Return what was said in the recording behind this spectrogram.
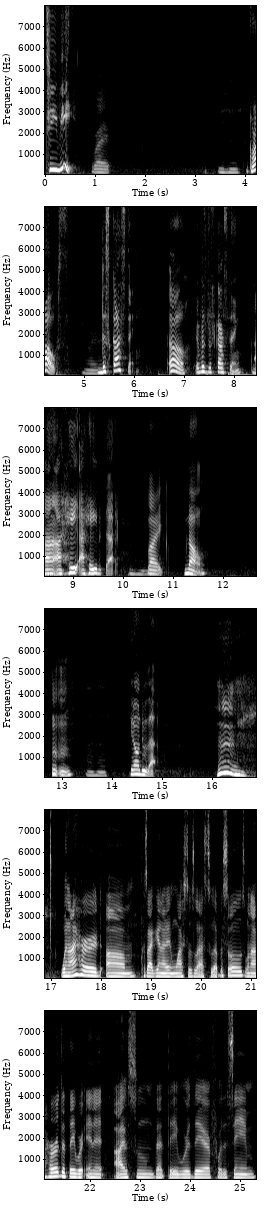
TV? Right. Gross. Right. Disgusting. Oh, it was disgusting. I, I hate I hated that. Like, no. Mm mm. You don't do that. When I heard, um, because again I didn't watch those last two episodes. When I heard that they were in it, I assumed that they were there for the same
